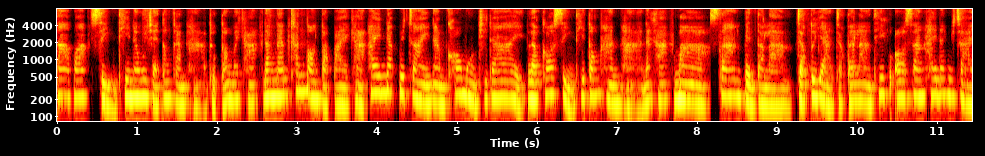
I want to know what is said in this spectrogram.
ทราบว่าสิ่งที่นักวิจัยต้องการหาถูกต้องไหมคะ ดังนั้นขั้นตอนต่อไปค่ะ ให้นักวิจัยนำข้อมูลที่ได้ แล้วก็สิ่งที่ต้องการหานะคะ มาสร้างเป็นตาราง จากตัวอย่างจากตารางที่ครูอ้อสร้างให้นักวิจัย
